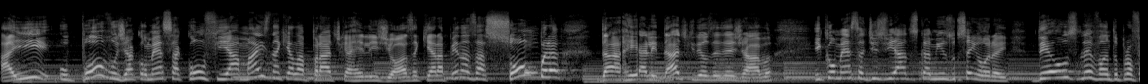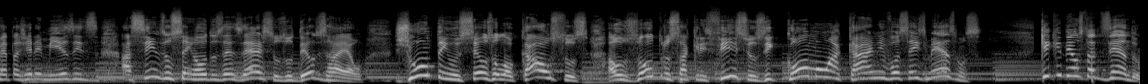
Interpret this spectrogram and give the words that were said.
Aí, o povo já começa a confiar mais naquela prática religiosa, que era apenas a sombra da realidade que Deus desejava, e começa a desviar dos caminhos do Senhor. Aí, Deus levanta o profeta Jeremias e diz: Assim diz o Senhor dos exércitos, o Deus de Israel: juntem os seus holocaustos aos outros sacrifícios e comam a carne vocês mesmos que, que Deus está dizendo?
